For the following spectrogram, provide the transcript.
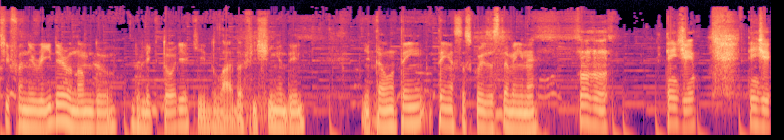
Tiffany Reader, o nome do, do leitor, e aqui do lado a fichinha dele. Então tem, tem essas coisas também, né? Uhum. Entendi. Entendi.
